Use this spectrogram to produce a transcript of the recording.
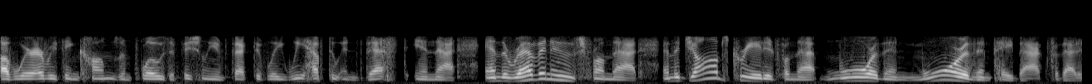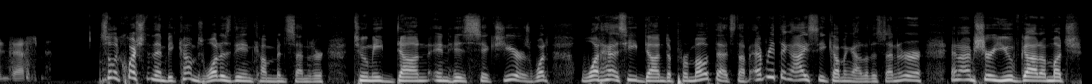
of where everything comes and flows efficiently and effectively, we have to invest in that. And the revenues from that and the jobs created from that more than more than pay back for that investment. So the question then becomes: What has the incumbent senator Toomey done in his six years? What what has he done to promote that stuff? Everything I see coming out of the senator, and I'm sure you've got a much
